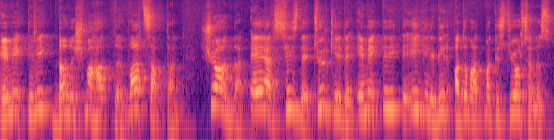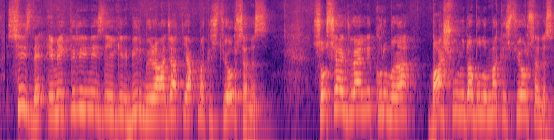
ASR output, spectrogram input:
emeklilik danışma hattı. WhatsApp'tan şu anda eğer siz de Türkiye'de emeklilikle ilgili bir adım atmak istiyorsanız, siz de emekliliğinizle ilgili bir müracaat yapmak istiyorsanız, Sosyal Güvenlik Kurumu'na başvuruda bulunmak istiyorsanız,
